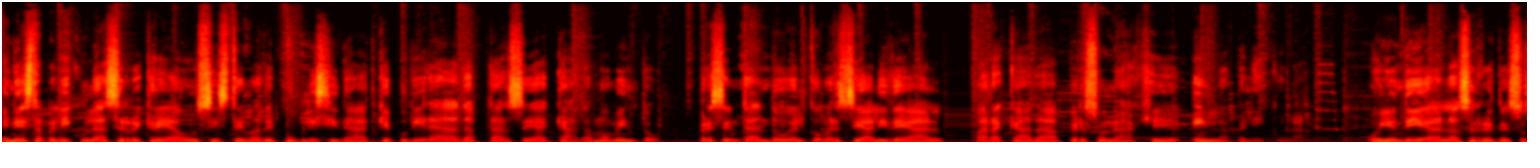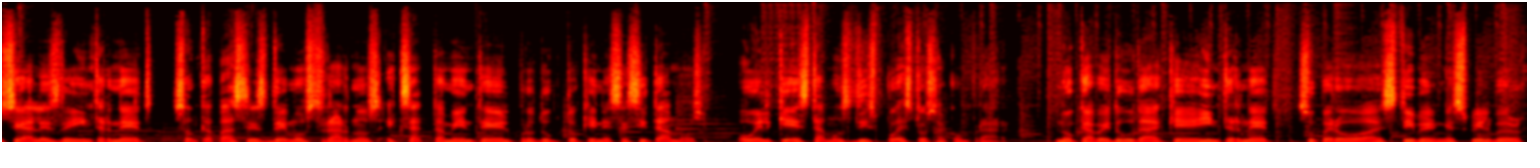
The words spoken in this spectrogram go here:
En esta película se recrea un sistema de publicidad que pudiera adaptarse a cada momento, presentando el comercial ideal para cada personaje en la película. Hoy en día las redes sociales de Internet son capaces de mostrarnos exactamente el producto que necesitamos o el que estamos dispuestos a comprar. No cabe duda que Internet superó a Steven Spielberg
